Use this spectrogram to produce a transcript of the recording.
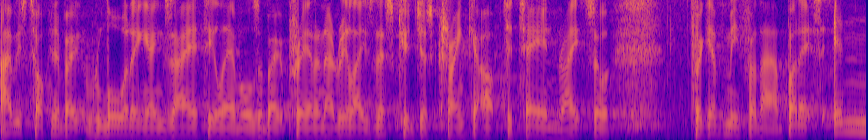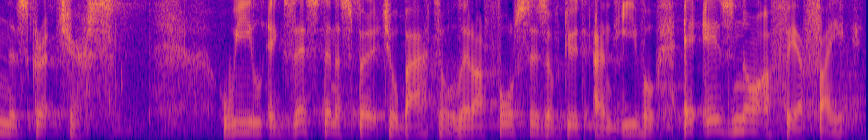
I was talking about lowering anxiety levels about prayer, and I realized this could just crank it up to 10, right? So forgive me for that. But it's in the scriptures. We exist in a spiritual battle. There are forces of good and evil. It is not a fair fight.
